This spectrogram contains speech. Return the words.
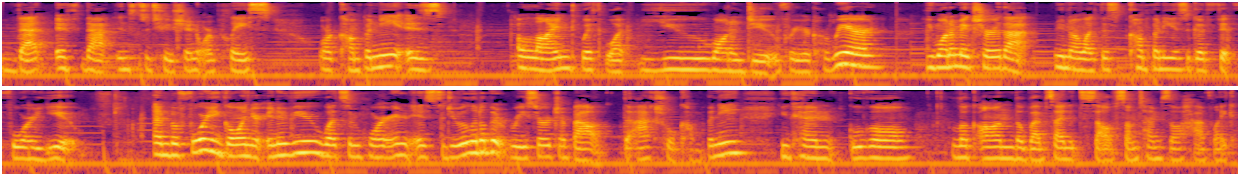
vet if that institution or place or company is aligned with what you want to do for your career. You want to make sure that, you know, like this company is a good fit for you. And before you go on your interview, what's important is to do a little bit research about the actual company. You can Google look on the website itself. Sometimes they'll have like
